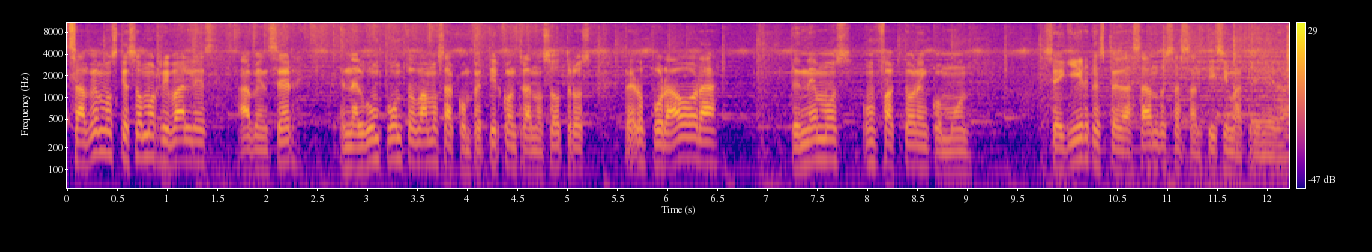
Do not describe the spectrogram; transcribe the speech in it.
Sabemos que somos rivales a vencer. En algún punto vamos a competir contra nosotros, pero por ahora tenemos un factor en común. Seguir despedazando esa Santísima Trinidad.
